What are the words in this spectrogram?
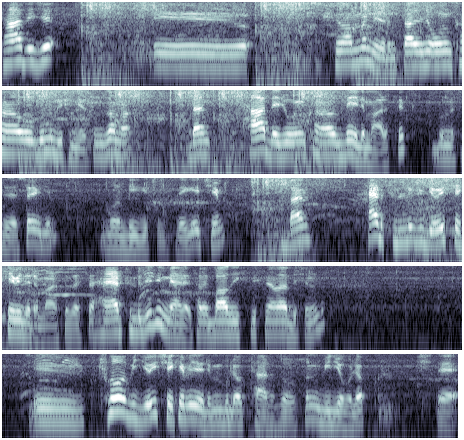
sadece ee, şunu anlamıyorum. Sadece oyun kanalı olduğunu düşünüyorsunuz ama ben sadece oyun kanalı değilim artık. Bunu size söyleyeyim. Bunun bilgisini size geçeyim. Ben her türlü videoyu çekebilirim arkadaşlar. Her türlü dedim yani tabi bazı istisnalar dışında. Ee, çoğu videoyu çekebilirim. Blog tarzı olsun. Video blog. İşte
